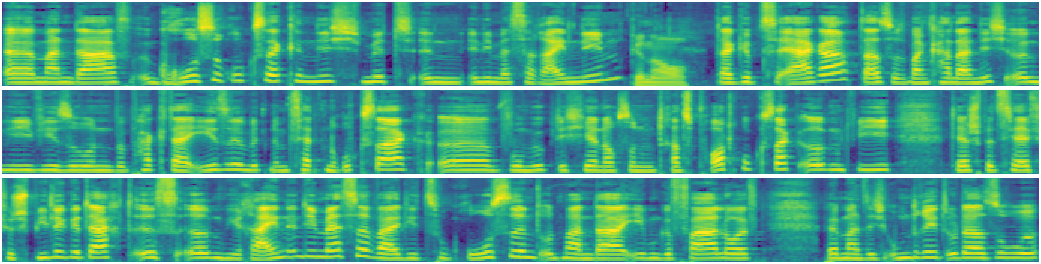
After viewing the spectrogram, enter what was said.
äh, man darf große Rucksäcke nicht mit in, in die Messe reinnehmen. Genau. Da gibt es Ärger. Also man kann da nicht irgendwie wie so ein bepackter Esel mit einem fetten Rucksack, äh, womöglich hier noch so einem Transportrucksack irgendwie, der speziell für Spiele gedacht ist, irgendwie rein in die Messe, weil die zu groß sind und man da eben Gefahr läuft, wenn man sich umdreht oder so,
